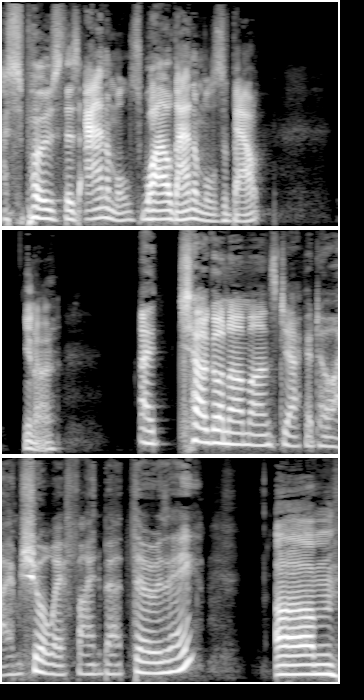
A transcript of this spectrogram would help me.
I suppose there's animals, wild animals about. You know. I tug on Armand's jacket. Oh, I'm sure we're fine about those, eh? Um,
